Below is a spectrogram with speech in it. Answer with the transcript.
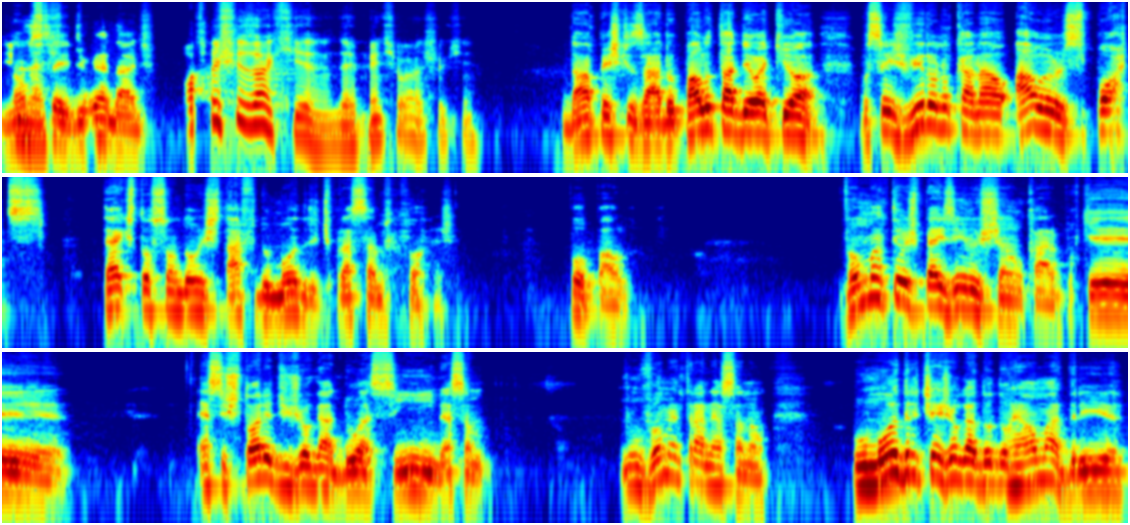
não sei, de verdade. Posso pesquisar aqui, de repente eu acho aqui. Dá uma pesquisada. O Paulo Tadeu aqui, ó. Vocês viram no canal Our Sports? Textor sondou o staff do Modric para saber. Pô, Paulo. Vamos manter os pés no chão, cara, porque essa história de jogador assim, dessa. Não vamos entrar nessa, não. O Modric é jogador do Real Madrid.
